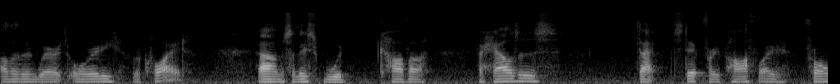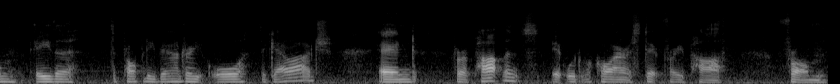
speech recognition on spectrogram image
other than where it's already required. Um, so this would cover for houses that step-free pathway from either the property boundary or the garage and for apartments it would require a step-free path from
